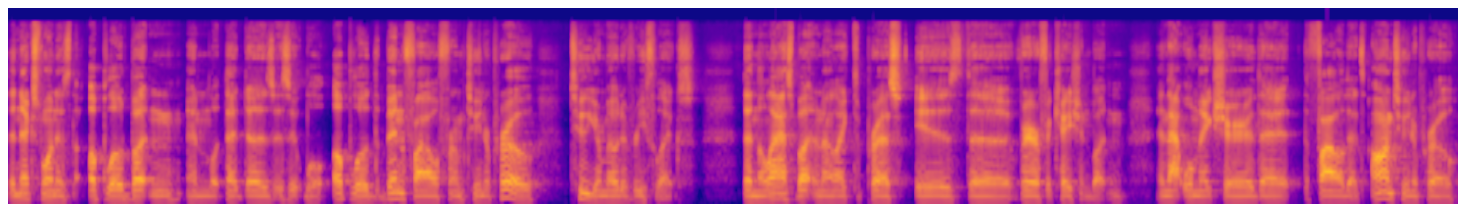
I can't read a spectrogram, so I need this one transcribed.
The next one is the upload button, and what that does is it will upload the bin file from TunerPro to your Motiv Reflex. Then the last button I like to press is the verification button, and that will make sure that the file that's on TunerPro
